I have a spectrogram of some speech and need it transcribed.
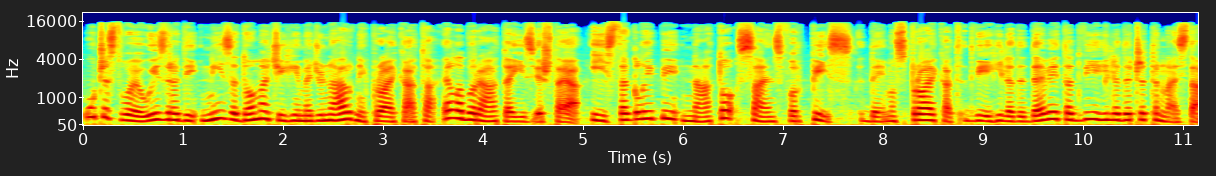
učestvuje u izradi niza domaćih i međunarodnih projekata, elaborata i izvještaja. Ista bi NATO Science for Peace, Demos projekat 2009-2014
